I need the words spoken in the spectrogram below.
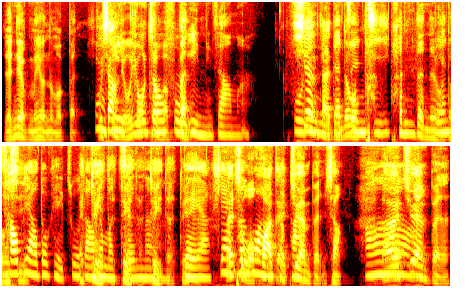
人家没有那么笨，不像刘墉这么笨，你知道吗？现在的真机喷的那种东西，连钞票都可以做到那么真呢。对的，对呀。但是我画在卷本上，啊，绢本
